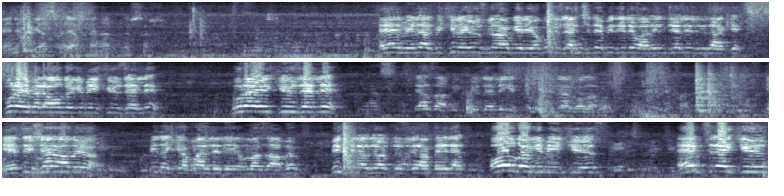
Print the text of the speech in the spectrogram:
Beni bile yapmayın arkadaşlar. Evet beyler 1 kilo 100 gram geliyor. Bu güzel içinde bir dili var. inceli lidaki. Burayı böyle olduğu gibi 250. Burayı 250. Yaz abi 250 gitti bu güzel balığımız. Yetişen alıyor. Bir de kefal dedi Yılmaz abim. 1 kilo 400 gram beyler. Olduğu gibi 200. Hepsine 200.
